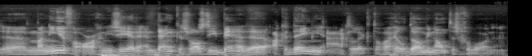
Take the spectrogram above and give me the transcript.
de manier van organiseren en denken zoals die binnen de academie eigenlijk toch wel heel dominant is geworden.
